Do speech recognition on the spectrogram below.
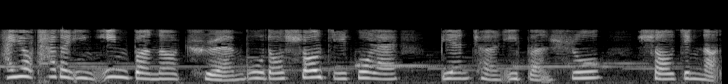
还有他的影印本呢，全部都收集过来，编成一本书，收进了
